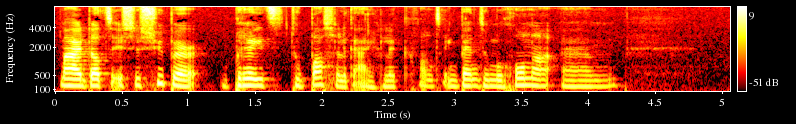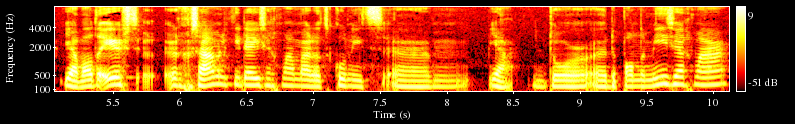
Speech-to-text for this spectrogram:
Maar dat is dus super breed toepasselijk eigenlijk. Want ik ben toen begonnen. Ja, we hadden eerst een gezamenlijk idee, zeg maar, maar dat kon niet um, ja, door uh, de pandemie, zeg maar.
